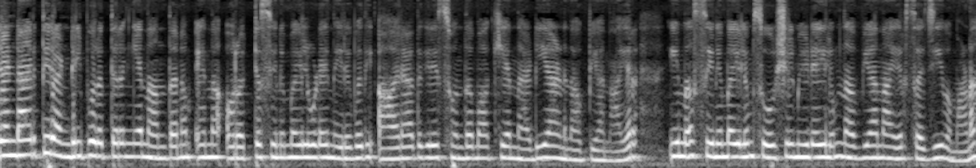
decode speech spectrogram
രണ്ടായിരത്തി രണ്ടിൽ പുറത്തിറങ്ങിയ നന്ദനം എന്ന ഒരൊറ്റ സിനിമയിലൂടെ നിരവധി ആരാധകരെ സ്വന്തമാക്കിയ നടിയാണ് നവ്യ നായർ. ഇന്ന് സിനിമയിലും സോഷ്യൽ മീഡിയയിലും നവ്യ നായർ സജീവമാണ്.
